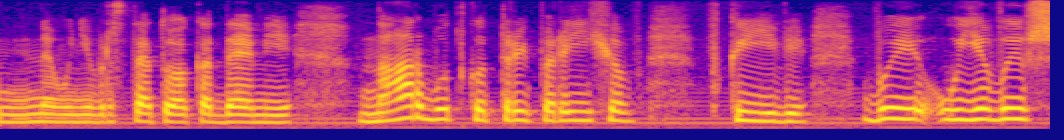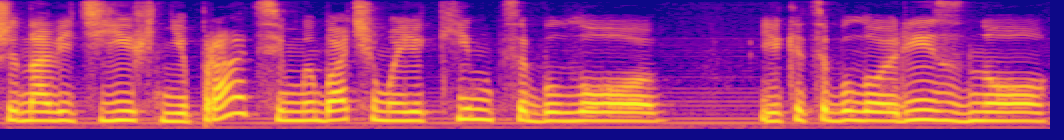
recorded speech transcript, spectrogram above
не університету академії Нарбут, котрий переїхав в Києві. Ви уявивши навіть їхні праці, ми бачимо, яким це було, яке це було різно.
